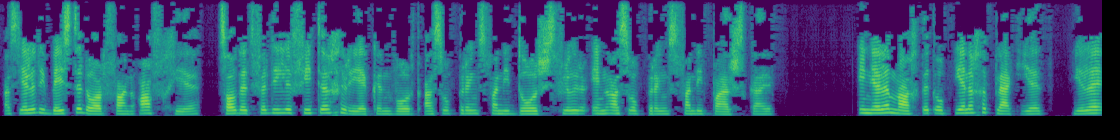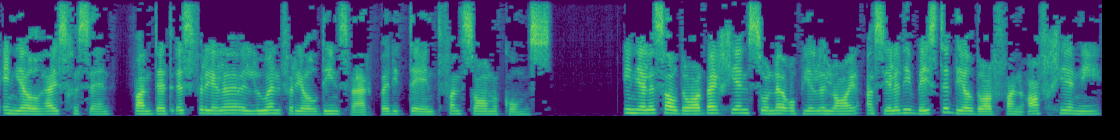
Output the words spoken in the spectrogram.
as jelle die beste daarvan afgee, zal dit vir die leviete gereken word as opbrengst van die doorsvloer en as opbrengst van die paarskuip. En jelle mag dit op enige plek eet, jelle en jyl huisgesin, want dit is voor jelle een loon vir jyl dienswerk bij die tent van samenkomst. En jelle zal daarbij geen zonne op jelle laai as jelle die beste deel daarvan afgee nie,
